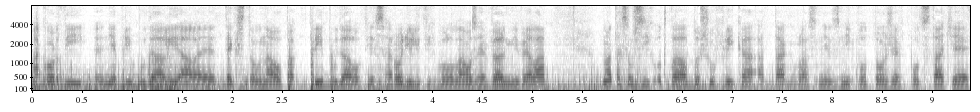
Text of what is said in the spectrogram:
Akordy e, nepribúdali, ale textov naopak pribúdalo, tie sa rodili, tých bolo naozaj veľmi veľa. No a tak som si ich odkladal do šuflíka a tak vlastne vzniklo to, že v podstate e,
